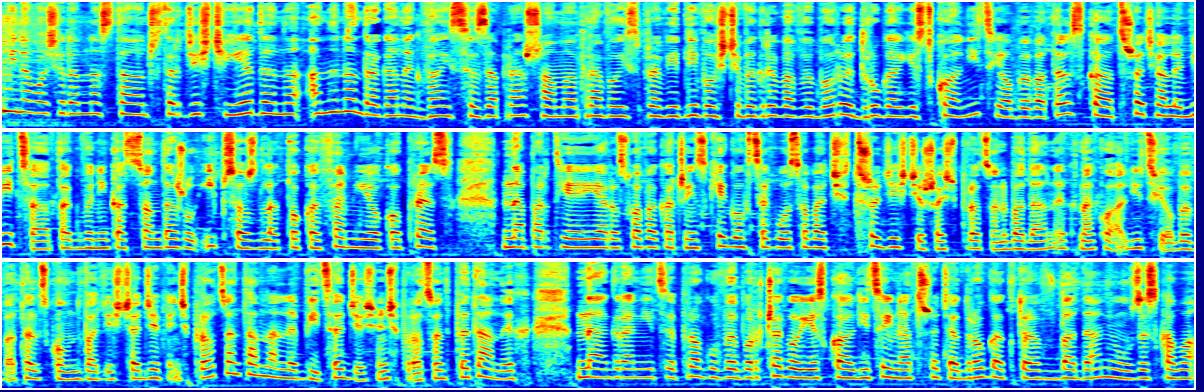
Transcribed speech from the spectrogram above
Minęła 17.41. Anna Draganek-Weiss, zapraszam. Prawo i Sprawiedliwość wygrywa wybory. Druga jest Koalicja Obywatelska, trzecia Lewica. Tak wynika z sondażu Ipsos dla TOK FM i Okopres. Na partię Jarosława Kaczyńskiego chce głosować 36% badanych, na Koalicję Obywatelską 29%, a na Lewicę 10% pytanych. Na granicy progu wyborczego jest koalicyjna trzecia droga, która w badaniu uzyskała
